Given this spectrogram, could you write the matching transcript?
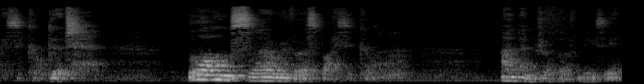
bicycle, good. Long, slow reverse bicycle. And then drop knees in.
